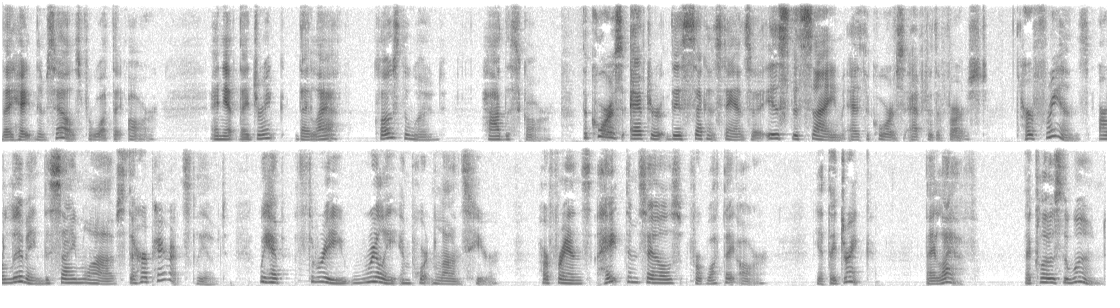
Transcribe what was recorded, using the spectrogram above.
They hate themselves for what they are. And yet they drink, they laugh, close the wound, hide the scar. The chorus after this second stanza is the same as the chorus after the first. Her friends are living the same lives that her parents lived. We have three really important lines here. Her friends hate themselves for what they are, yet they drink, they laugh, they close the wound,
